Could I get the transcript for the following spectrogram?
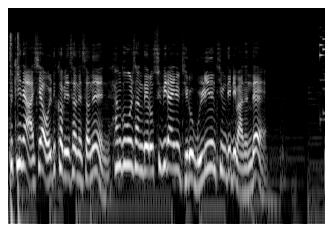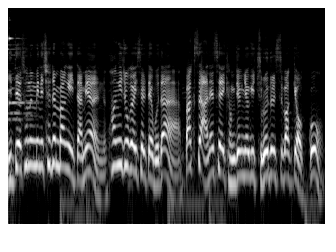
특히나 아시아 월드컵 예선에서는 한국을 상대로 수비 라인을 뒤로 물리는 팀들이 많은데 이때 손흥민이 최전방에 있다면 황의조가 있을 때보다 박스 안에서의 경쟁력이 줄어들 수밖에 없고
